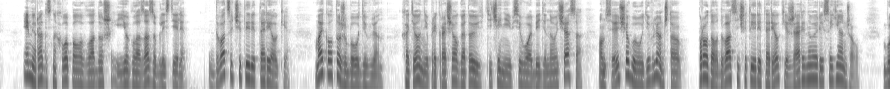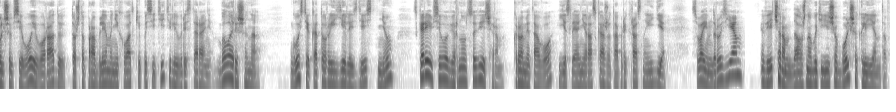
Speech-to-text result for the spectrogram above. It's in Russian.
Эми радостно хлопала в ладоши, ее глаза заблестели. 24 тарелки. Майкл тоже был удивлен. Хотя он не прекращал готовить в течение всего обеденного часа, он все еще был удивлен, что продал 24 тарелки жареного риса Янжоу. Больше всего его радует то, что проблема нехватки посетителей в ресторане была решена – Гости, которые ели здесь днем, скорее всего вернутся вечером. Кроме того, если они расскажут о прекрасной еде своим друзьям, вечером должно быть еще больше клиентов.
